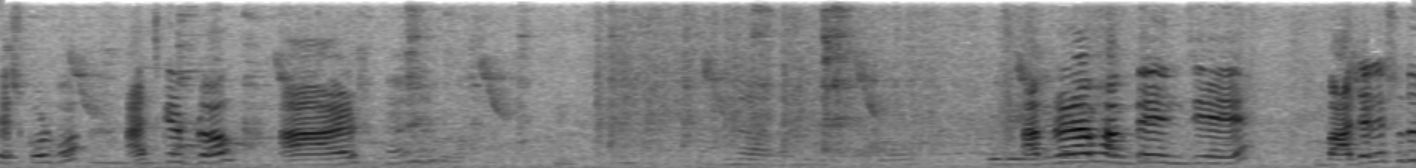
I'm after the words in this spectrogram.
শেষ করব। আজকের ব্লগ, আর আপনারা ভাববেন যে বাজারে শুধু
